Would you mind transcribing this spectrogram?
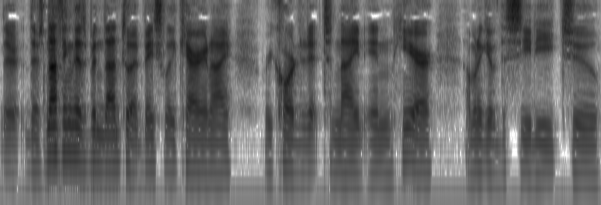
there, there's nothing that's been done to it. Basically, Carrie and I recorded it tonight in here. I'm gonna give the CD to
